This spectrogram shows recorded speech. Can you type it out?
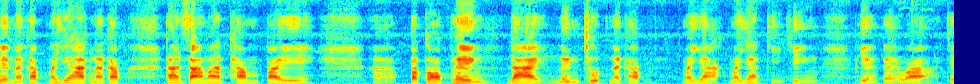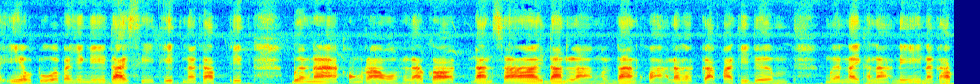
เห็นไหมครับไม่ยากนะครับ ท่านสามารถทำไปประกอบเพลงได้หนึ่งชุดนะครับ ไม่ยากไม่ยากจริง ๆ เพียงแต่ว่าจะเอี้ยวตัวไปอย่างนี้ได้สี่ทิศนะครับ ทิศเบื้องหน้าของเราแล้วก็ด้านซ้าย ด้านหลัง ด้านขวาแล้วก็กลับมาที่เดิมเหมือนในขณะนี้นะครับ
